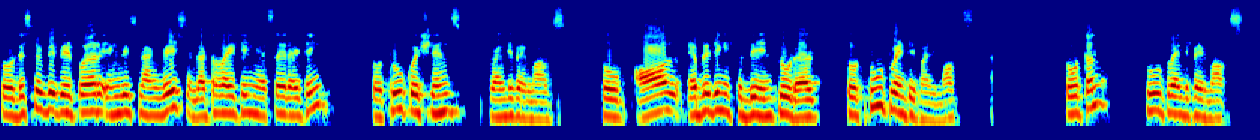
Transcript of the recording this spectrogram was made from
So descriptive paper, English language, letter writing, essay writing. So two questions, 25 marks. So all, everything should be included. So 225 marks. Total 225 marks.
